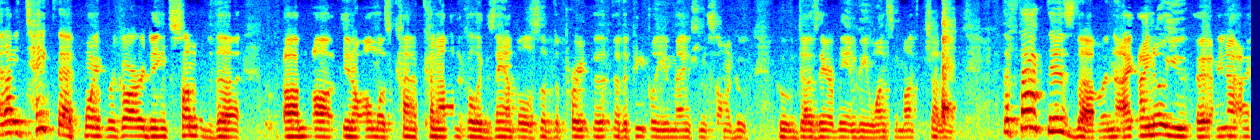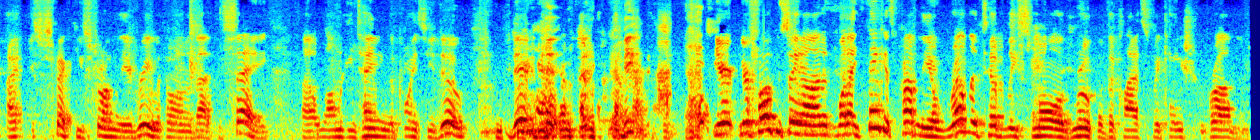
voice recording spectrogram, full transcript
And I take that point regarding some of the, um, uh, you know, almost kind of canonical examples of the, per, of the people you mentioned, someone who, who does Airbnb once a month or something. The fact is, though, and I, I know you, I mean, I, I suspect you strongly agree with what I'm about to say, uh, while maintaining the points you do. You're, you're focusing on what I think is probably a relatively small group of the classification problem.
